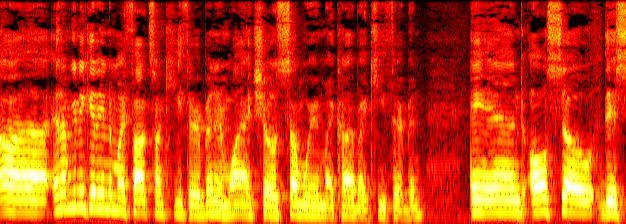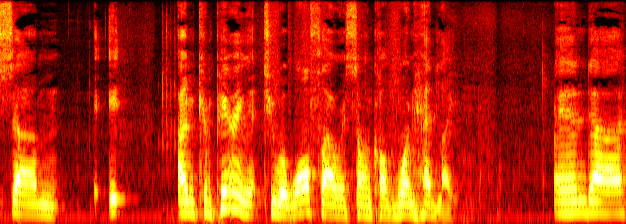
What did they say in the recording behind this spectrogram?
uh, and I'm going to get into my thoughts on Keith Urban and why I chose Somewhere in My Car by Keith Urban. And also, this, um, it, I'm comparing it to a Wallflowers song called One Headlight. And uh,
